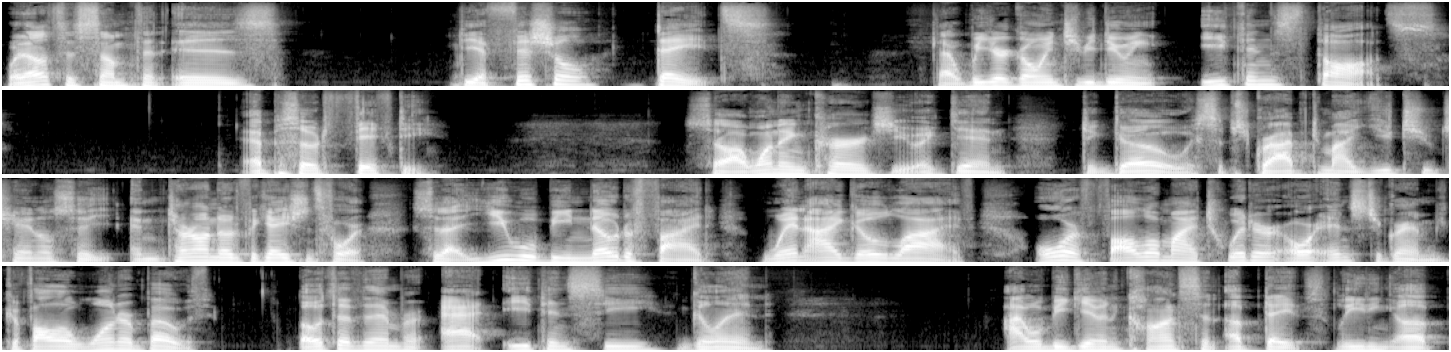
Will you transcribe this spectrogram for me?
What else is something is the official dates that we are going to be doing Ethan's Thoughts, episode 50. So I want to encourage you again to go subscribe to my YouTube channel so and turn on notifications for it so that you will be notified when I go live or follow my Twitter or Instagram. You can follow one or both. Both of them are at Ethan C. Glenn. I will be giving constant updates leading up,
